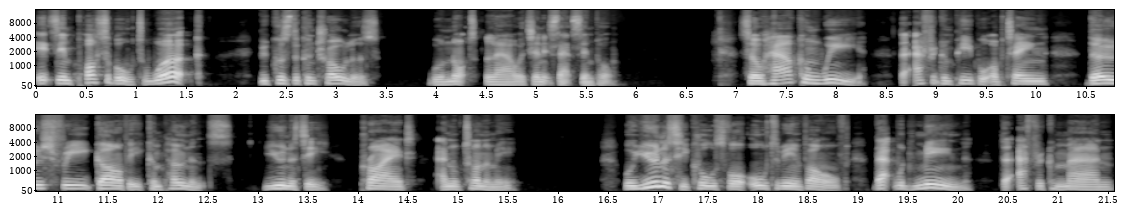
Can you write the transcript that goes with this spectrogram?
It's impossible to work because the controllers will not allow it, and it's that simple. So, how can we, the African people, obtain those three Garvey components unity, pride, and autonomy? Well, unity calls for all to be involved. That would mean the African man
